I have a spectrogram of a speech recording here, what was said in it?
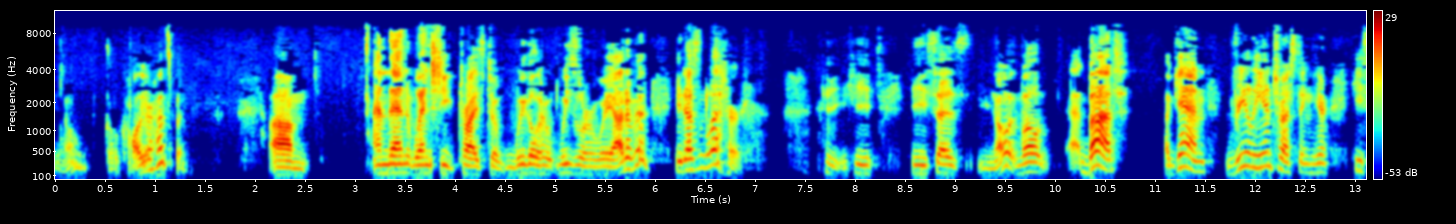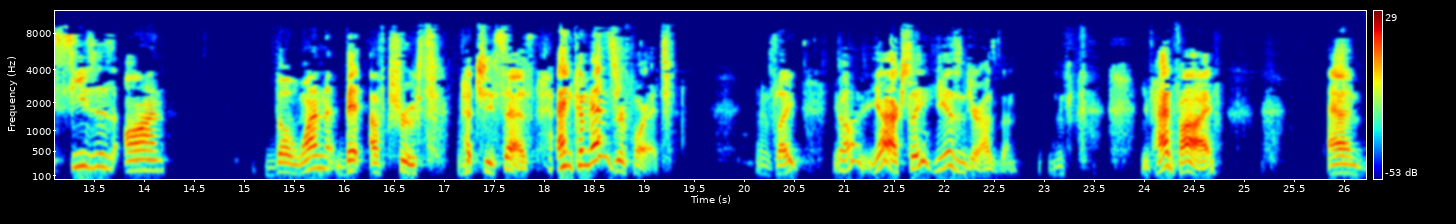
you know, go call your husband. Um, and then when she tries to wiggle her, weasel her way out of it, he doesn't let her. He, he, he says, you know, well, but again, really interesting here, he seizes on the one bit of truth that she says and commends her for it. It's like, you know, yeah, actually, he isn't your husband. You've had five, and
